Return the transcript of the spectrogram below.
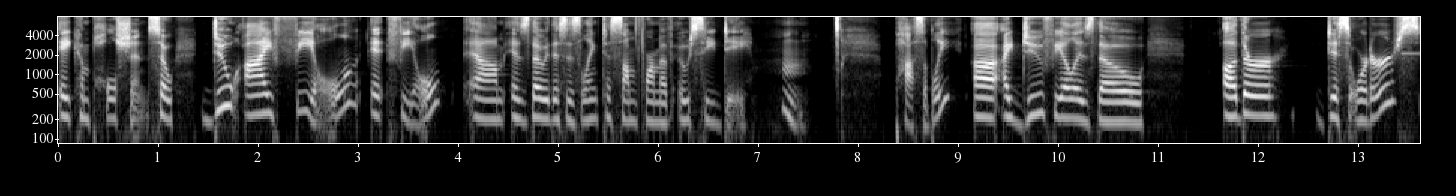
a compulsion. So, do I feel it feel um, as though this is linked to some form of OCD? Hmm. Possibly. Uh, I do feel as though other disorders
